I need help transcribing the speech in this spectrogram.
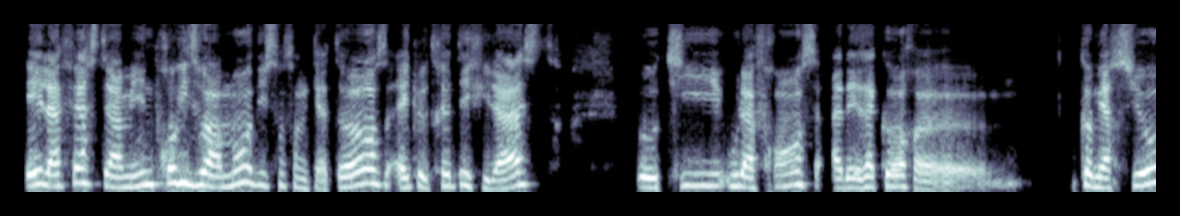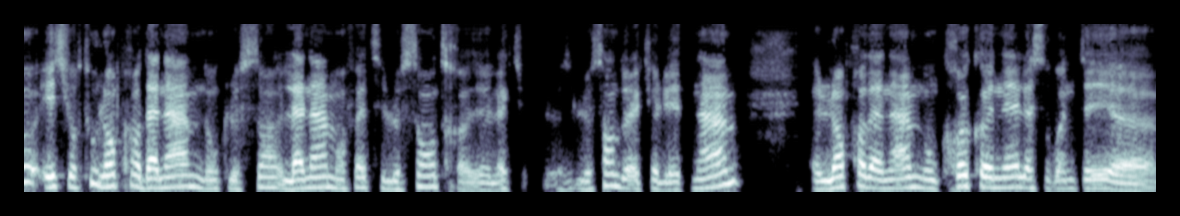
Et l'affaire se termine provisoirement en 1874 avec le traité Philastre, qui, où la France a des accords commerciaux et surtout l'empereur d'Annam, donc le l'Annam en fait c'est le centre, de l'actuel Vietnam. L'empereur d'Annam donc reconnaît la souveraineté, euh,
